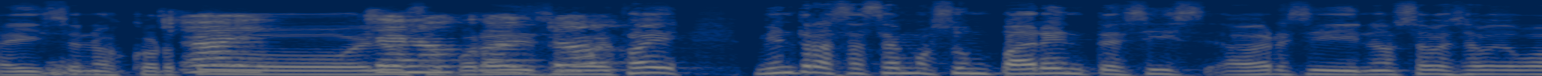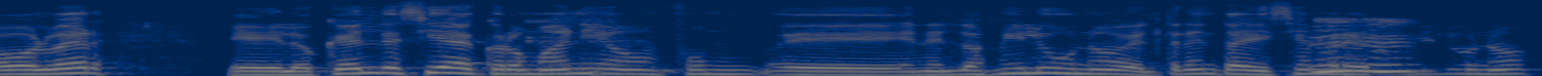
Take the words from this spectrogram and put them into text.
Ahí se nos cortó Ay, el se oso por ahí, wifi. Mientras hacemos un paréntesis, a ver si no sabe si va a volver. eh, lo que él decía de Cromañón fue un- eh, en el 2001, el 30 de diciembre de Ujú. 2001,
